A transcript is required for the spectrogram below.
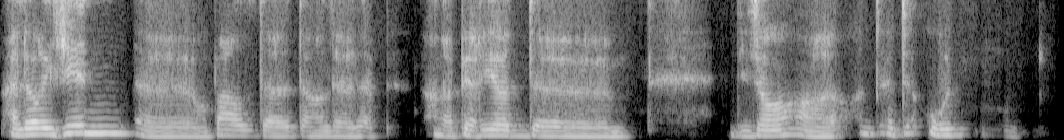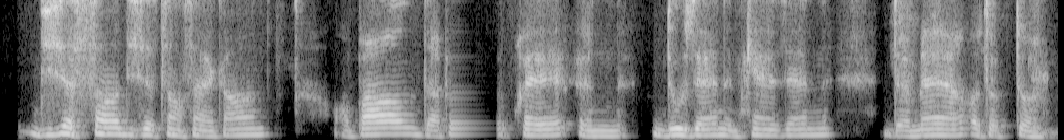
à l'origine, euh, on parle dans, la, période, de, disons, en- au 1700-1750, on parle d'à peu près une douzaine, une quinzaine de mères autochtones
